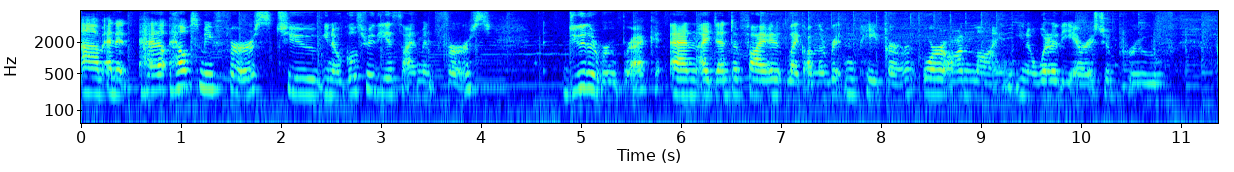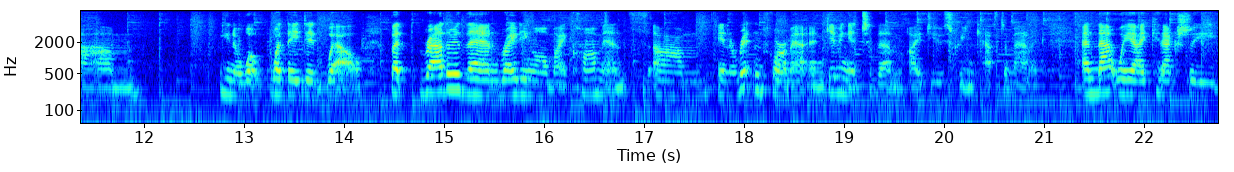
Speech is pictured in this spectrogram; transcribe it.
Um, and it helps me first to, you know, go through the assignment first, do the rubric and identify like on the written paper or online, you know, what are the areas to improve, um, you know, what, what they did well. But rather than writing all my comments um, in a written format and giving it to them, I do Screencast-O-Matic and that way I can actually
